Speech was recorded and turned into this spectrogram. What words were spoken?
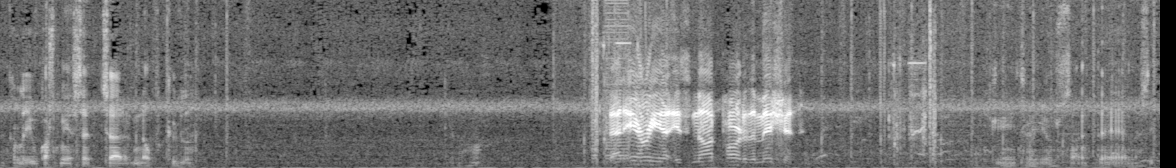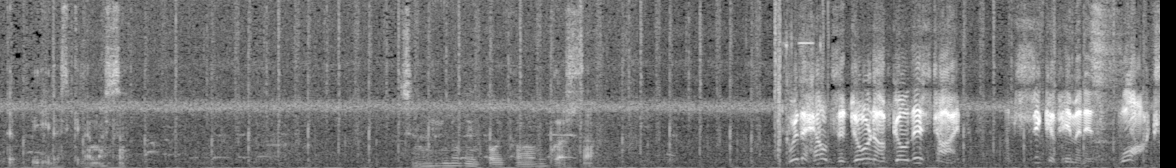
Aika liukas mies se Tsarnov kyllä. That area is not part of the mission. Okei, se on jossain teellä sitten piileskelemässä. Tsarnovin poika on hukassa. Where the hell did Zadornov go this time? I'm sick of him and his walks.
